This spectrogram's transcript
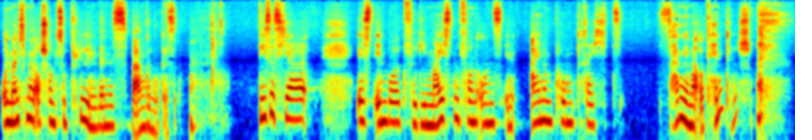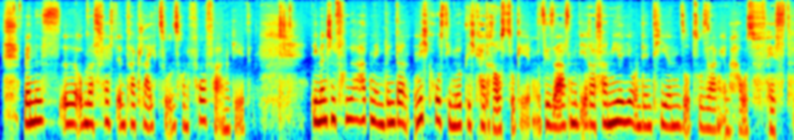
und manchmal auch schon zu blühen, wenn es warm genug ist. Dieses Jahr ist Imbolg für die meisten von uns in einem Punkt recht, sagen wir mal, authentisch, wenn es äh, um das Fest im Vergleich zu unseren Vorfahren geht. Die Menschen früher hatten im Winter nicht groß die Möglichkeit rauszugehen. Sie saßen mit ihrer Familie und den Tieren sozusagen im Haus fest.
